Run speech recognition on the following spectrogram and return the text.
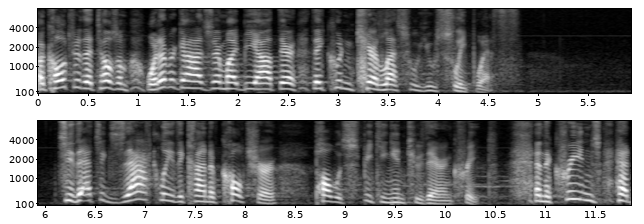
A culture that tells them whatever gods there might be out there, they couldn't care less who you sleep with. See, that's exactly the kind of culture Paul was speaking into there in Crete. And the Cretans had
